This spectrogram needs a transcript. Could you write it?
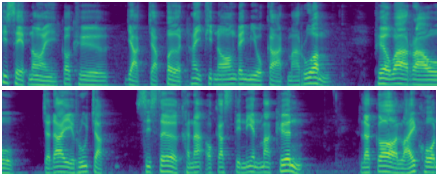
พิเศษหน่อยก็คือ อยากจะเปิดให้พี่น้องได้มีโอกาสมาร่วม เพื่อว่าเราจะได้รู้จักซิสเตอร์คณะออกัสติเนียนมากขึ้น แล้วก็หลายคน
